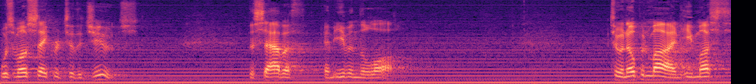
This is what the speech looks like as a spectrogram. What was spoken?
was most sacred to the Jews the Sabbath and even the law. To an open mind, he must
